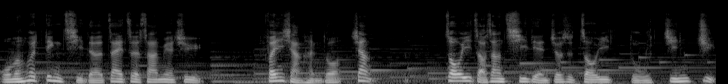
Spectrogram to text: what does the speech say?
我们会定期的在这上面去分享很多，像周一早上七点就是周一读京剧。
